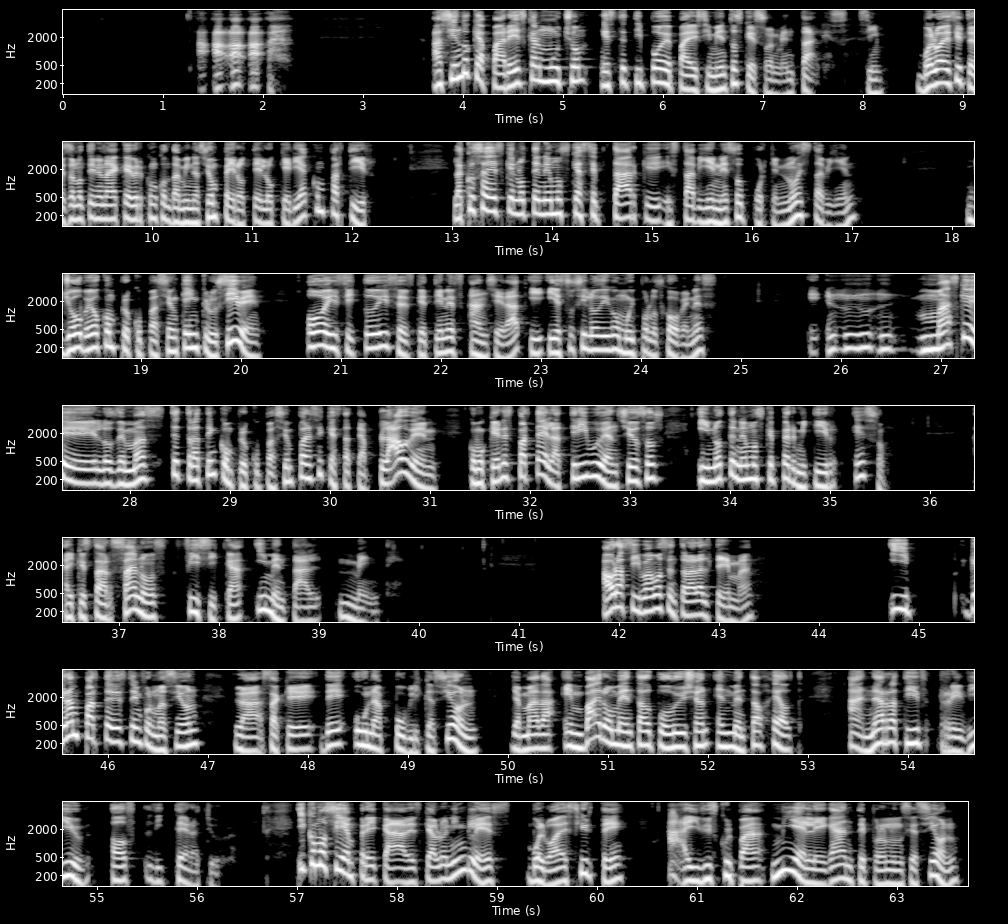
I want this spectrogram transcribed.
haciendo que aparezcan mucho este tipo de padecimientos que son mentales, ¿sí? Vuelvo a decirte, eso no tiene nada que ver con contaminación, pero te lo quería compartir. La cosa es que no tenemos que aceptar que está bien eso porque no está bien. Yo veo con preocupación que inclusive Hoy, si tú dices que tienes ansiedad, y, esto sí lo digo muy por los jóvenes, más que los demás te traten con preocupación, parece que hasta te aplauden, como que eres parte de la tribu de ansiosos y no tenemos que permitir eso. Hay que estar sanos física y mentalmente. Ahora sí, vamos a entrar al tema. Y gran parte de esta información la saqué de una publicación llamada Environmental Pollution and Mental Health, a Narrative Review of Literature. Y como siempre, cada vez que hablo en inglés, vuelvo a decirte, ay, disculpa mi elegante pronunciación.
